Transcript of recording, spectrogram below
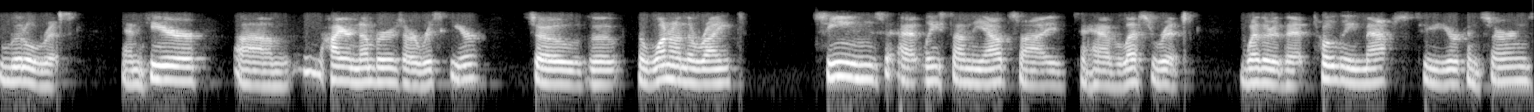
little risk. And here, um, higher numbers are riskier. So the, the one on the right seems, at least on the outside, to have less risk. Whether that totally maps to your concerns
